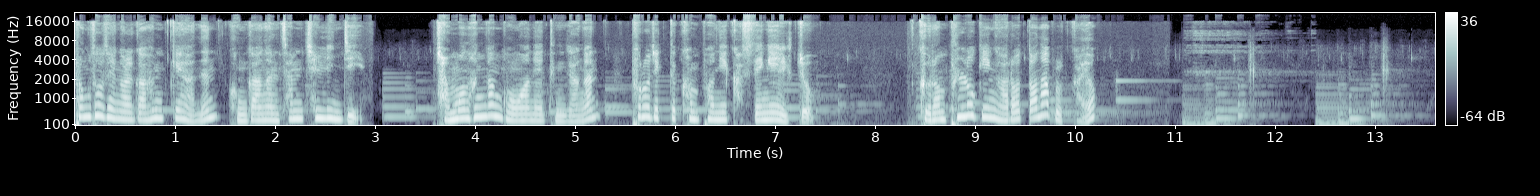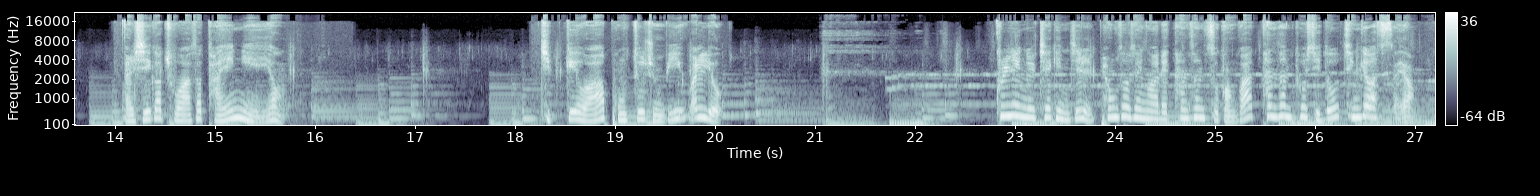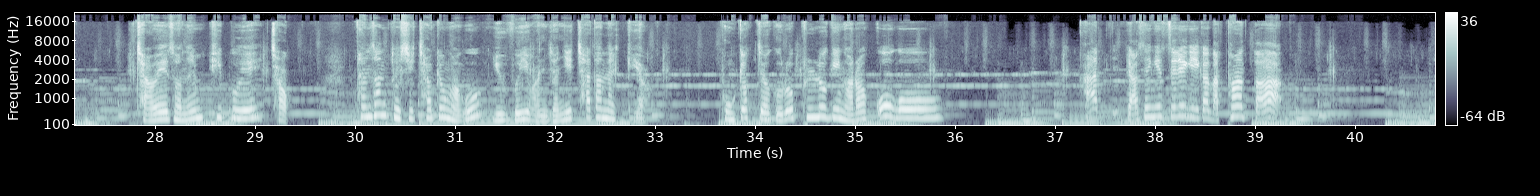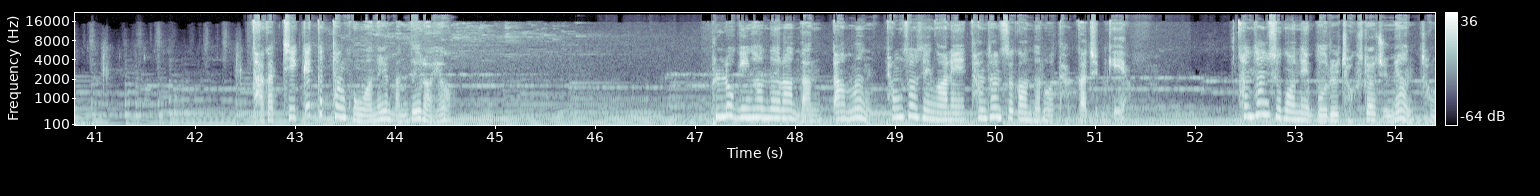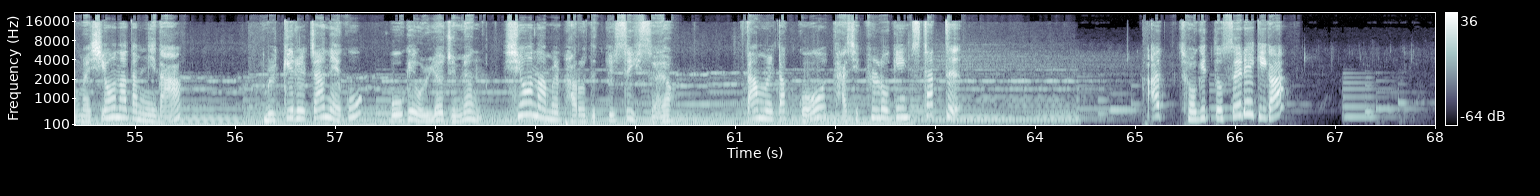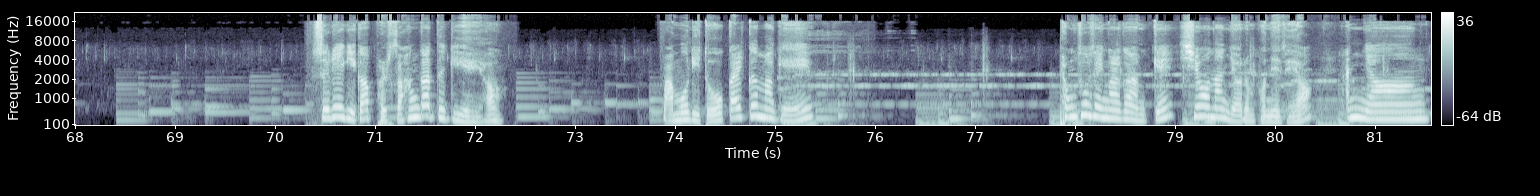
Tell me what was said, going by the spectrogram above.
평소 생활과 함께하는 건강한 삶 챌린지. 전문 한강공원에 등장한 프로젝트 컴퍼니 갓생의 일조. 그럼 플로깅 하러 떠나볼까요? 날씨가 좋아서 다행이에요. 집게와 봉투 준비 완료. 쿨링을 책임질 평소 생활의 탄산수건과 탄산토시도 챙겨왔어요. 자외선은 피부에 적. 탄산토시 착용하고 UV 완전히 차단할게요. 본격적으로 플로깅하러 고고! 아, 야생의 쓰레기가 나타났다! 다 같이 깨끗한 공원을 만들어요. 플로깅 하느라 난 땀은 평소 생활에 탄산수건으로 닦아줄게요. 탄산수건에 물을 적셔주면 정말 시원하답니다. 물기를 짜내고 목에 올려주면 시원함을 바로 느낄 수 있어요. 땀을 닦고 다시 플로깅 스타트! 아, 저기 또 쓰레기가? 쓰레기가 벌써 한가득이에요. 마무리도 깔끔하게. 평소 생활과 함께 시원한 여름 보내세요. 안녕.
